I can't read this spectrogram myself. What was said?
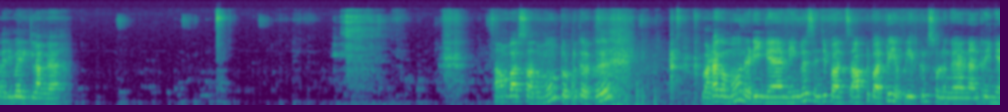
பரிமாறிக்கலாங்க. சாம்பார் சாதமும் தொட்டுக்கிறதுக்கு வடகமும் ரெடிங்க. நீங்களும் செஞ்சு பார்த்து சாப்பிட்டு பார்த்து எப்படி இருக்குன்னு சொல்லுங்கள் நன்றிங்க.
